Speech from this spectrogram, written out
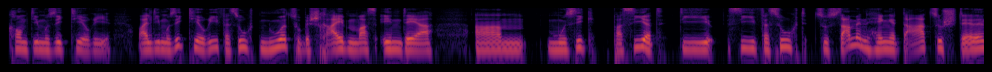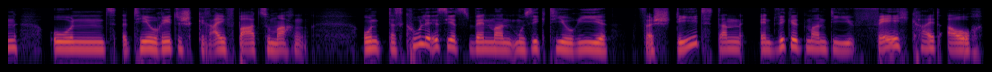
kommt die Musiktheorie, weil die Musiktheorie versucht nur zu beschreiben, was in der ähm, Musik passiert, die sie versucht, Zusammenhänge darzustellen und äh, theoretisch greifbar zu machen. Und das Coole ist jetzt, wenn man Musiktheorie versteht, dann entwickelt man die Fähigkeit auch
